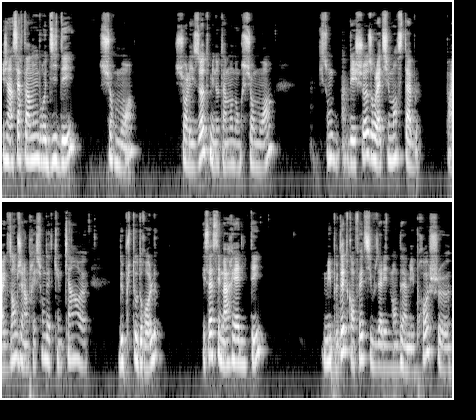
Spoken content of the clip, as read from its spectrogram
j'ai un certain nombre d'idées sur moi, sur les autres, mais notamment donc sur moi, qui sont des choses relativement stables. Par exemple, j'ai l'impression d'être quelqu'un euh, de plutôt drôle. Et ça, c'est ma réalité. Mais peut-être qu'en fait, si vous allez demander à mes proches, euh,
